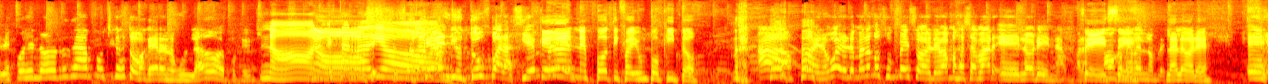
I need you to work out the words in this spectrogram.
después del orgasmo chicos esto va a quedar en algún lado porque No, no, No, esta radio. queda en YouTube para siempre Queda en Spotify un poquito. Ah, bueno, bueno, le mandamos un beso, le vamos a llamar eh, Lorena. Pará, sí, vamos a sí. cambiarle el nombre. La Lore. Eh,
